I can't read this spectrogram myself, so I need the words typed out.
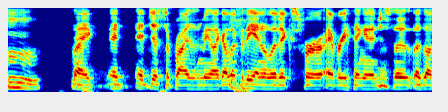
Mm. Like it, it just surprises me. Like I looked at the analytics for everything, and it just there- there's a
